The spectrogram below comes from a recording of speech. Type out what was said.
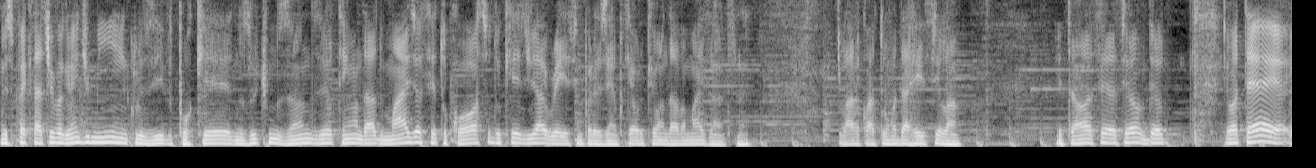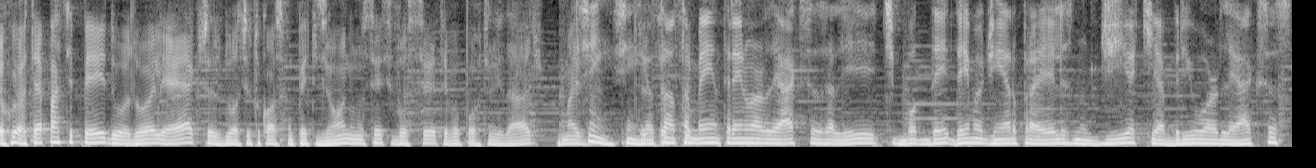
Uma expectativa grande minha, inclusive, porque nos últimos anos eu tenho andado mais de Aceto Corsa do que de iRacing, por exemplo, que era o que eu andava mais antes, né? Lá com a turma da Race. Então, assim, assim eu, eu, eu, até, eu, até participei do, do Early Access do Aceto Costa Competizione. Não sei se você teve oportunidade, mas... Sim, sim. Cê, eu cê, também entrei no Early Access ali, tipo, dei, dei meu dinheiro para eles no dia que abriu o Early Access.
